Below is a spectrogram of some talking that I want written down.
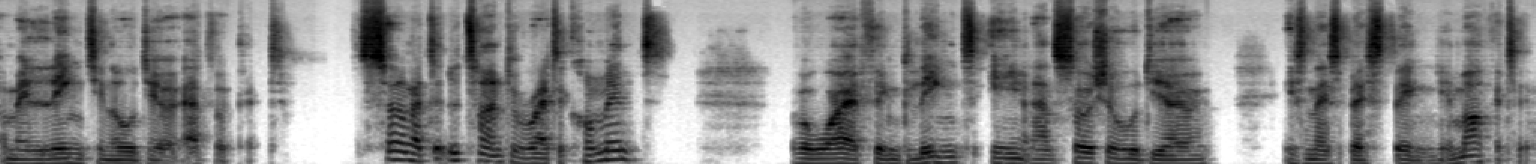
I'm a LinkedIn audio advocate. So I took the time to write a comment about why I think LinkedIn and social audio is the next best thing in marketing.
